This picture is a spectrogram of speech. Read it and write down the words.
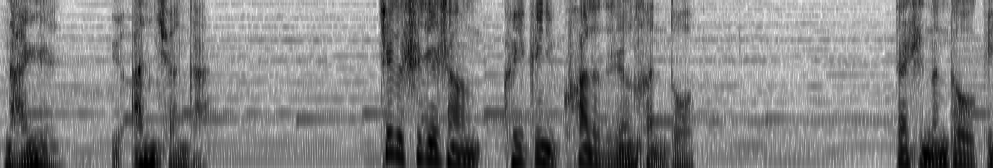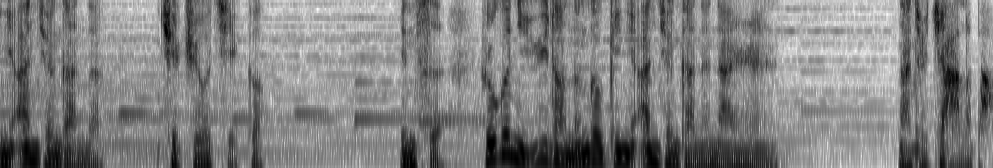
男人与安全感》。这个世界上可以给你快乐的人很多，但是能够给你安全感的却只有几个。因此，如果你遇到能够给你安全感的男人，那就嫁了吧。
